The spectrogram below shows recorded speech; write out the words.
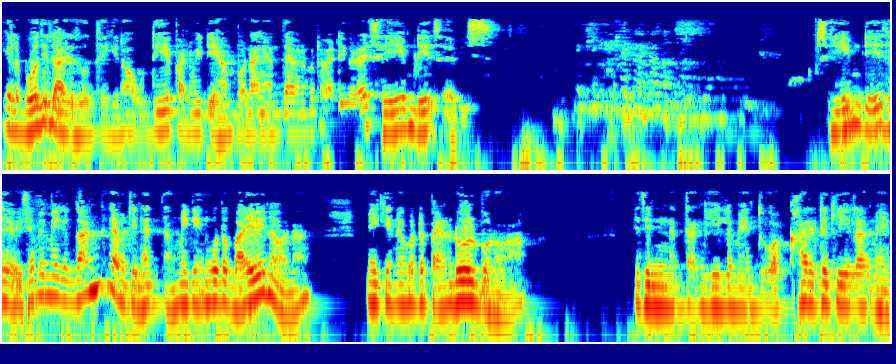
ඒකල බෝධිරාජ සූත්‍රය කියනවා උදේ පණවිඩේ හම්බුණා හැන්ද වෙනකොට වැඩි වෙලයි same day service. same day service. අපි මේක ගන්න කැමති නැත්නම් මේක එනකොට බය වෙනවනම් මේක එනකොට පැනඩෝල් බොනවා. ඉතින් නැත්නම් ගිහිල්ලා මේ තුවක් හරියට කියලා මේ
